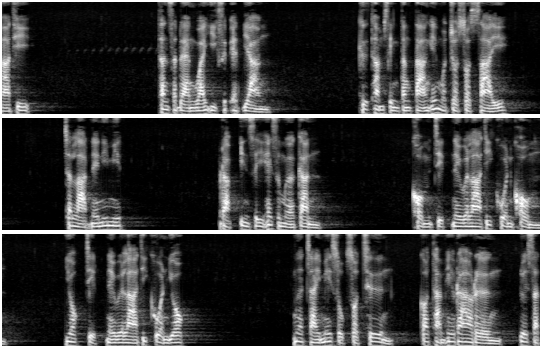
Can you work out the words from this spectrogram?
มาธิ ท่านแสดงไว้อีกสิบเอ็ดอย่าง คือทำสิ่งต่าง ๆ ให้หมดจดสดใส ฉลาดในนิมิต ปรับอินทรีย์ให้เสมอกันข่มจิตในเวลาที่ควรข่ม ยกจิตในเวลาที่ควรยก เมื่อใจไม่สุขสดชื่น ก็ทำให้ร่าเริงด้วยศรัท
